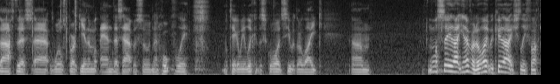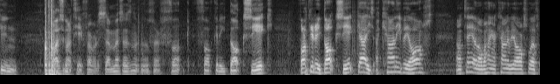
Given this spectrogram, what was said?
after this uh, Wolfsburg game, and we'll end this episode, and then hopefully we'll take a wee look at the squad, see what they're like. Um, we'll say that you never know. Like we could actually fucking. Oh, this is gonna take forever to sim this, isn't it? Oh, for fuck, fuckery duck's sake, fuckery duck's sake, guys! I can't be arsed. I'll tell you another thing. I can't be arsed with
